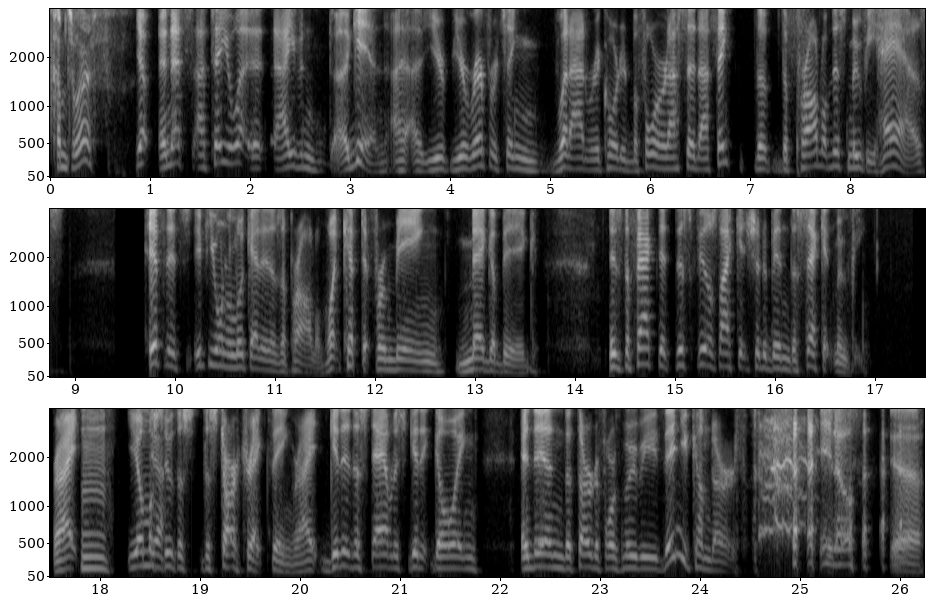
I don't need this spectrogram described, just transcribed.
come to Earth. Yep, and that's I tell you what I even again I, you're you're referencing what I'd recorded before, and I said I think the the problem this movie has, if it's if you want to look at it as a problem, what kept it from being mega big, is the fact that this feels like it should have been the second movie, right? Mm, You almost yeah. do the the Star Trek thing, right? Get it established, get it going, and then the third or fourth movie, then you come to Earth, you know. yeah.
